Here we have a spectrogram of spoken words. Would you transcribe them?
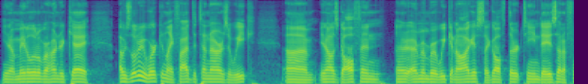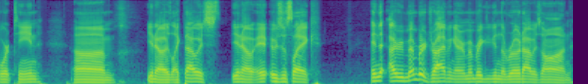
you know made a little over 100k I was literally working like 5 to 10 hours a week. Um, you know I was golfing. I, I remember a week in August I golfed 13 days out of 14 um, you know like that was you know it, it was just like and I remember driving I remember even the road I was on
